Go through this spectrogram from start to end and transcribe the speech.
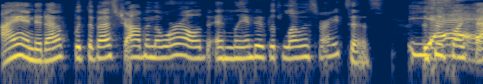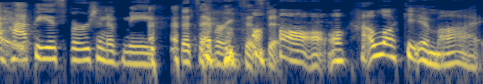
I ended up with the best job in the world and landed with Lois Reitzes. This is like the happiest version of me that's ever existed. Oh, how lucky am I?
